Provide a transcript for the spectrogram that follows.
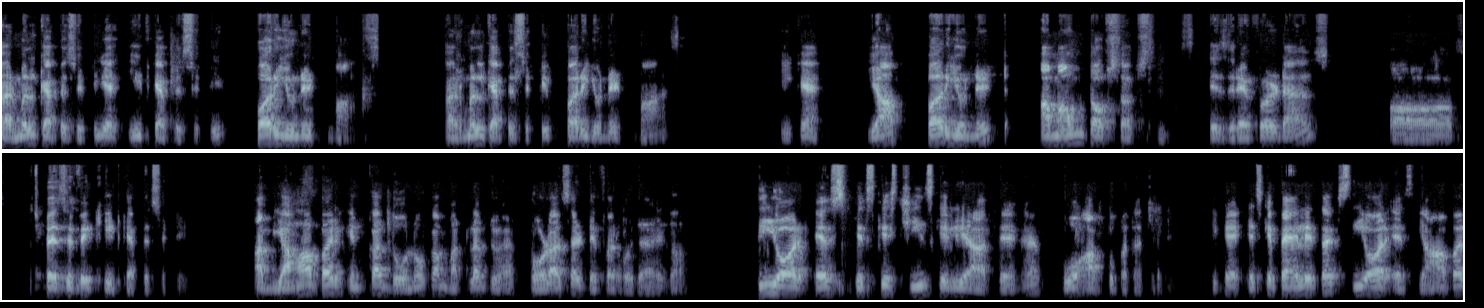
थर्मल कैपेसिटी या heat capacity per unit mass thermal capacity per unit mass ठीक है या unit amount of substance is referred as uh, specific heat capacity. अब यहाँ पर इनका दोनों का मतलब जो है थोड़ा सा डिफर हो जाएगा। सी और एस किस किस चीज़ के लिए आते हैं वो आपको पता चले ठीक है? इसके पहले तक सी और एस यहाँ पर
